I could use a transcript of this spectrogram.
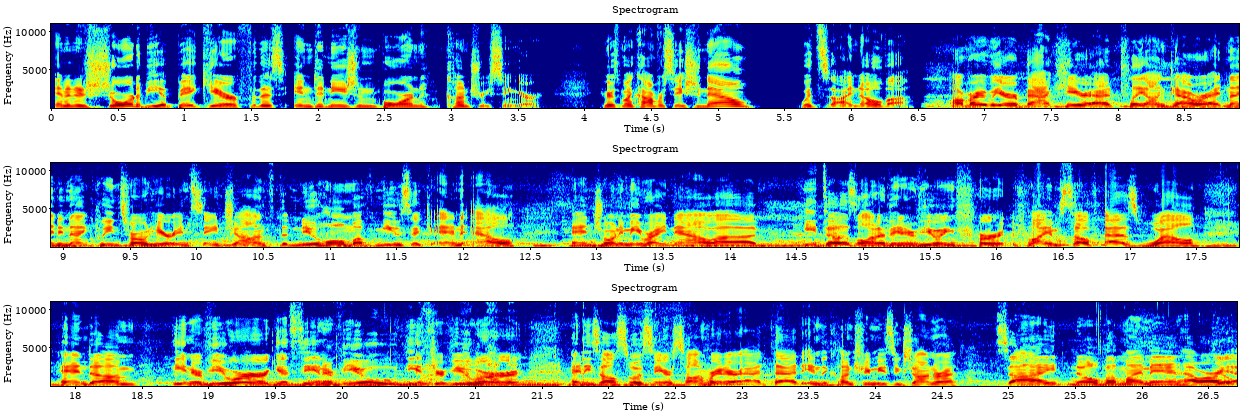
And it is sure to be a big year for this Indonesian born country singer. Here's my conversation now with Zay Nova. All right, we are back here at Play on Gower at 99 Queens Road here in St. John's, the new home of Music NL. And joining me right now, uh, he does a lot of interviewing for by himself as well. And um, the interviewer gets to interview the interviewer, and he's also a singer-songwriter at that in the country music genre. Zay Nova, my man, how are you?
